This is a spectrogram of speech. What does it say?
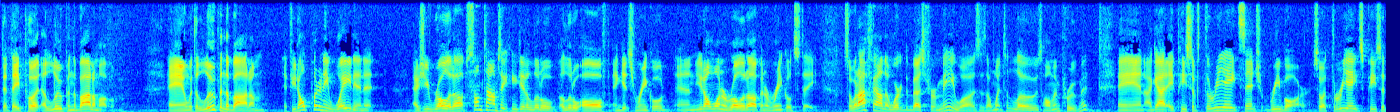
that they put a loop in the bottom of them. And with a loop in the bottom, if you don't put any weight in it, as you roll it up, sometimes it can get a little, a little off and gets wrinkled, and you don't want to roll it up in a wrinkled state. So what I found that worked the best for me was is I went to Lowe's Home Improvement and I got a piece of 3 8 inch rebar. So a 3 8 piece of,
